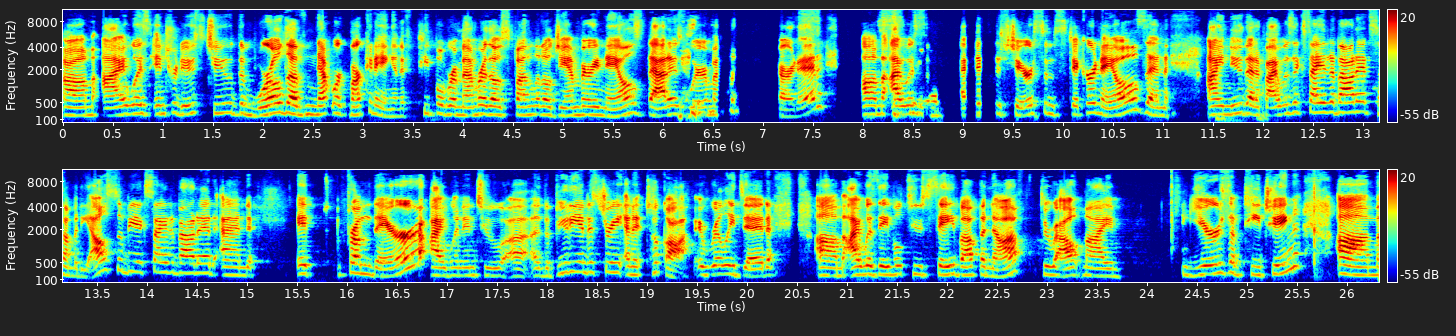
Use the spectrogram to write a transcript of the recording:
um, I was introduced to the world of network marketing. And if people remember those fun little jamberry nails, that is where my started. Um, I was excited to share some sticker nails, and I knew that if I was excited about it, somebody else would be excited about it. And it from there i went into uh, the beauty industry and it took off. It really did. Um, i was able to save up enough throughout my years of teaching. Um,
